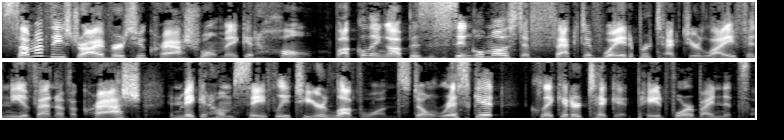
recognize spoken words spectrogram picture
Some of these drivers who crash won't make it home. Buckling up is the single most effective way to protect your life in the event of a crash and make it home safely to your loved ones. Don't risk it. Click it or ticket. Paid for by NHTSA.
